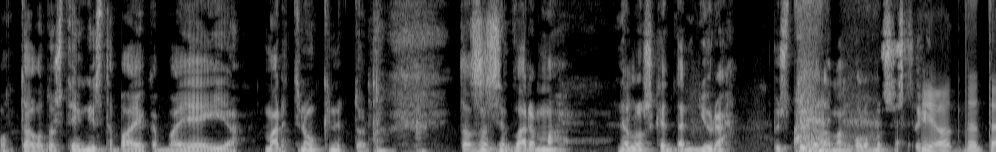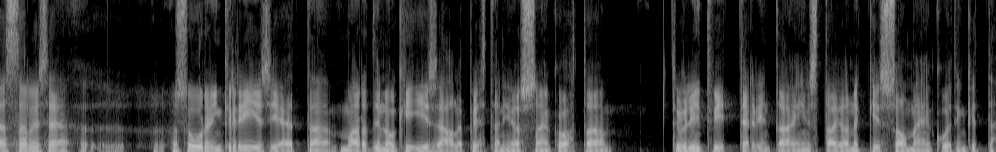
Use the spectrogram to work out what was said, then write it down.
ottaako tuosta jengistä paikan vai ei. Ja Martin Uukki nyt on tasaisen varma neloskentän jyrä. Pystyy pelaamaan kolmosessa. Joo, tässä oli se ö, suurin kriisi, että Martinukin isä oli pistänyt jossain kohtaa tyylin Twitterin tai Insta jonnekin someen kuitenkin, että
